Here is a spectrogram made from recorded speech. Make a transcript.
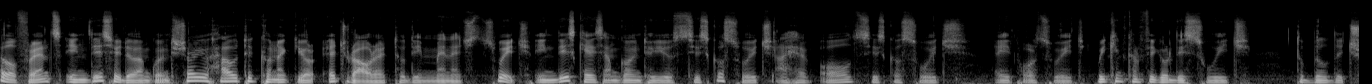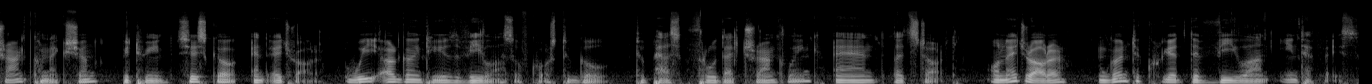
Hello friends, in this video I'm going to show you how to connect your edge router to the managed switch. In this case I'm going to use Cisco switch. I have all Cisco switch, 8 port switch. We can configure this switch to build the trunk connection between Cisco and edge router. We are going to use VLANs of course to go to pass through that trunk link and let's start. On edge router I'm going to create the VLAN interface.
